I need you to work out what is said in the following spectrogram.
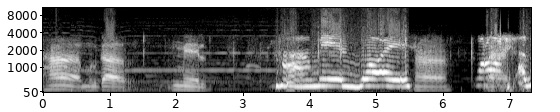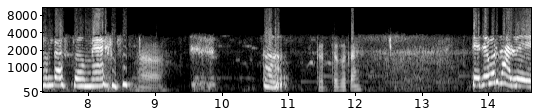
हा मुलगा मेल. हा मेल बॉय. हा नाही. अजून काय असतं मॅन हा. हा. तर त्याचं काय? त्याच्यावर झालंय.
